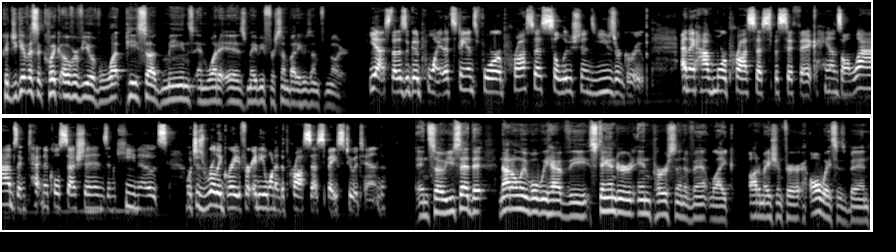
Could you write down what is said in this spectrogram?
could you give us a quick overview of what PSUG means and what it is, maybe for somebody who's unfamiliar? Yes, that is a good point. That stands for Process Solutions User Group. And they have more process specific hands on labs and technical sessions and keynotes, which is really great for anyone in the process space to attend. And so you said that not only will we have the standard in person event like Automation Fair always has been.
